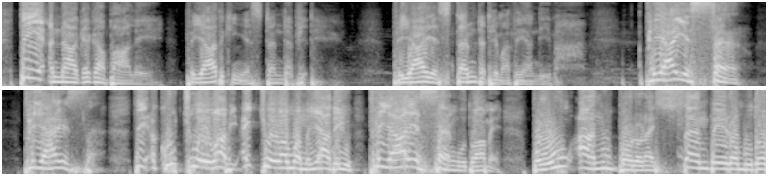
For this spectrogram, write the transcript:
။သင်ရဲ့အနာဂတ်ကဘာလဲ။ဖယားသခင်ရဲ့ standard ဖြစ်တယ်။ဖယားရဲ့ standard ထဲမှာသင်ရနေမှာ။ဖယားရဲ့စံဖယားရဲ့စံသင်အခုကြွယ်ဝပြီအဲ့ကြွယ်ဝမှမရသေးဘူးဖယားရဲ့စံကိုသွားမယ်ဘုံအာနုဘော်တော်၌စံပေတော်မူသော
